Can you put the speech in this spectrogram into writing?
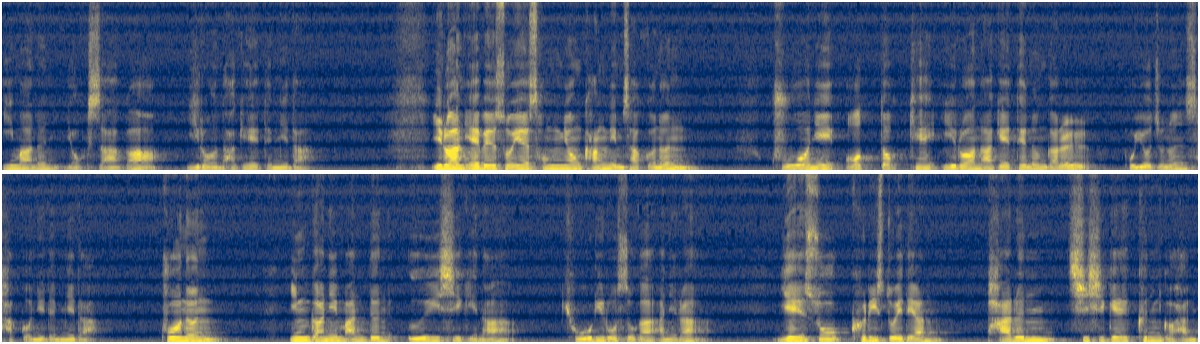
임하는 역사가 일어나게 됩니다. 이러한 에베소의 성령 강림 사건은 구원이 어떻게 일어나게 되는가를 보여주는 사건이 됩니다. 구원은 인간이 만든 의식이나 교리로서가 아니라 예수 그리스도에 대한 바른 지식에 근거한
